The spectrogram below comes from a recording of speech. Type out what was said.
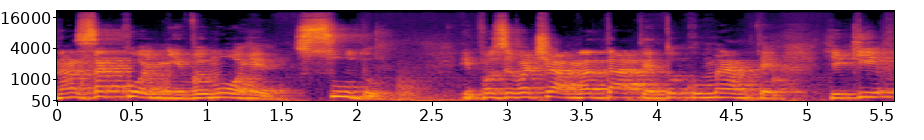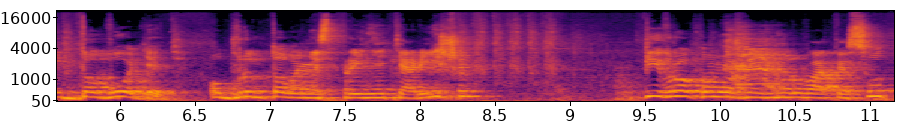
на законні вимоги суду і позивача надати документи, які доводять обґрунтованість прийняття рішень. Півроку можна ігнорувати суд,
